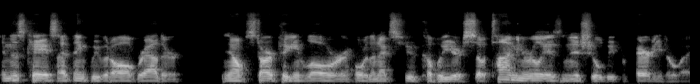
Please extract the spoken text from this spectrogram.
in this case, I think we would all rather, you know, start picking lower over the next few couple years. So timing really is an issue. We'll be prepared either way.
